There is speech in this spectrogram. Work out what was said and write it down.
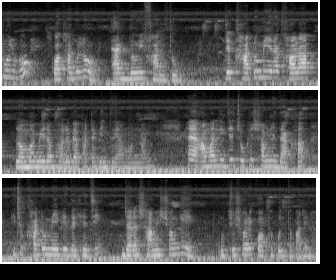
বলব? কথাগুলো একদমই ফালতু। যে খাটো মেয়েরা খারাপ, লম্বা মেয়েরা ভালো ব্যাপারটা কিন্তু এমন নয়। হ্যাঁ আমার নিজের চোখের সামনে দেখা কিছু খাটো মেয়েকে দেখেছি, যারা স্বামীর সঙ্গে উচ্চস্বরে কথা বলতে পারে না।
